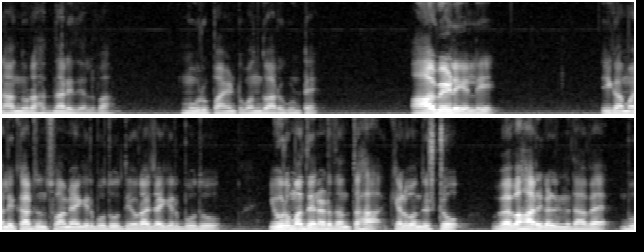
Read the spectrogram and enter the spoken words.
ನಾನ್ನೂರ ಹದಿನಾರು ಇದೆ ಅಲ್ವಾ? ಮೂರು ಪಾಯಿಂಟ್ ಒಂದು ಆರು ಗುಂಟೆ. ಆ ವೇಳೆಯಲ್ಲಿ ಈಗ ಮಲ್ಲಿಕಾರ್ಜುನ ಸ್ವಾಮಿ ಆಗಿರ್ಬೋದು, ದೇವರಾಜ್ ಆಗಿರ್ಬೋದು, ಇವರ ಮಧ್ಯೆ ನಡೆದಂತಹ ಕೆಲವೊಂದಿಷ್ಟು ವ್ಯವಹಾರಗಳೇನಿದ್ದಾವೆ ಭೂ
